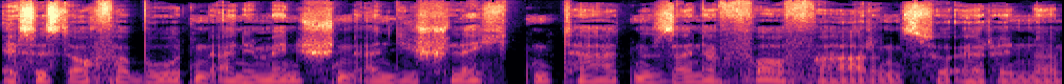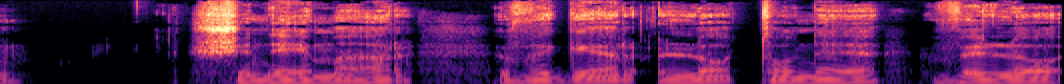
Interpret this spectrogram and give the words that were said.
es ist auch verboten, einen Menschen an die schlechten Taten seiner Vorfahren zu erinnern. Schneemar veger lotone velo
